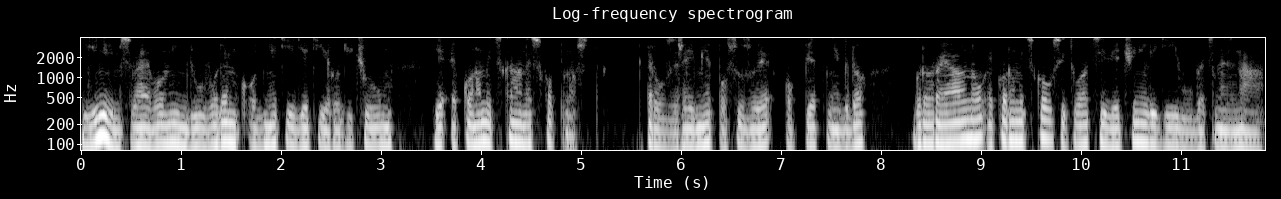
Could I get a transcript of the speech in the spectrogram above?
Jiným svévolným důvodem k odnětí dětí rodičům je ekonomická neschopnost, kterou zřejmě posuzuje opět někdo, kdo reálnou ekonomickou situaci většiny lidí vůbec nezná.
